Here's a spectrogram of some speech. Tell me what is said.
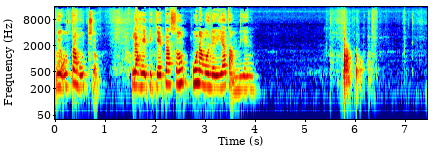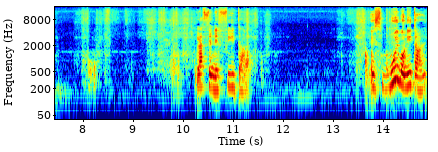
Me gusta mucho. Las etiquetas son una monería también. La cenefita. Es muy bonita, ¿eh?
